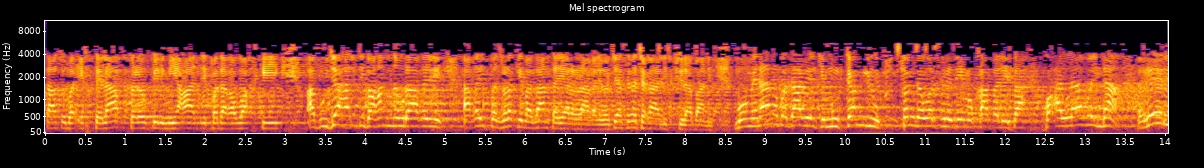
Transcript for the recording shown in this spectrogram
تاسو به اختلاف کړو فی المیعاد په دغه وخت کې ابو جهل دی به هم نو راغلی هغه په ځړه کې بزان تیار راغلی او چې اسنه چې غالب شي را باندې مؤمنانو به دا ویل چې مونږ کم یو څنګه ورکړ دې مقابله تا خو الله وای نه غیر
